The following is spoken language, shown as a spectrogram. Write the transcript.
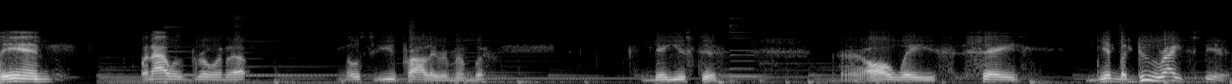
Then, when I was growing up, most of you probably remember, they used to uh, always say, give a do right spirit.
